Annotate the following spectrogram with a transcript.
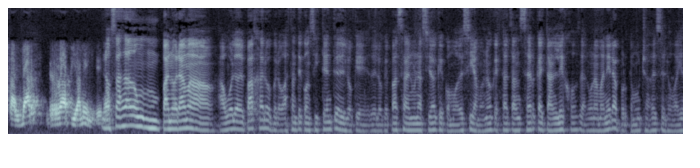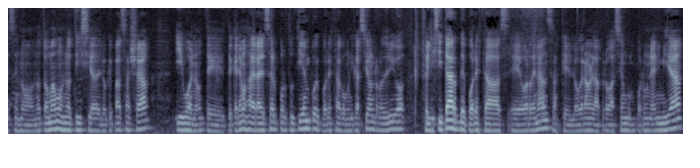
saldar rápidamente. Nos has dado un panorama a vuelo de pájaro, pero bastante consistente de lo que de lo que pasa en una ciudad que, como decíamos, ¿no? que está tan cerca y tan lejos de alguna manera, porque muchas veces los valleses no, no tomamos noticia de lo que pasa allá y bueno, te, queremos agradecer por tu tiempo y por esta comunicación, Rodrigo. Felicitarte por estas eh, ordenanzas que lograron la aprobación por unanimidad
